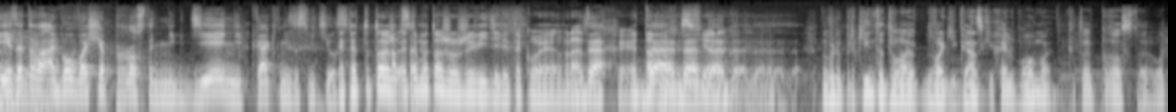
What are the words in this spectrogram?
и из этого альбом вообще просто нигде никак не засветился. Это, это тоже, это мы тоже уже видели такое в разных да, этапах и да, да, сферах. да, да, да, да. Ну, блин, прикинь-то два, два гигантских альбома, которые просто вот...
